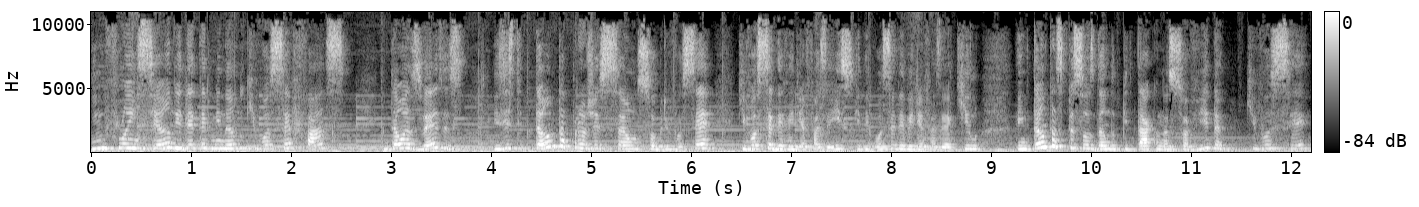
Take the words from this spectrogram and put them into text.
influenciando e determinando o que você faz. Então, às vezes, existe tanta projeção sobre você que você deveria fazer isso, que você deveria fazer aquilo. Tem tantas pessoas dando pitaco na sua vida que você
